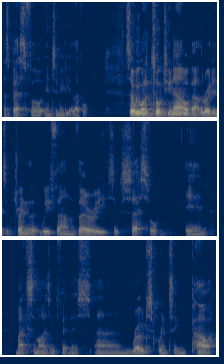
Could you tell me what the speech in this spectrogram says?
That's best for intermediate level. So, we want to talk to you now about the road interval training that we found very successful in maximizing fitness and road sprinting power.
